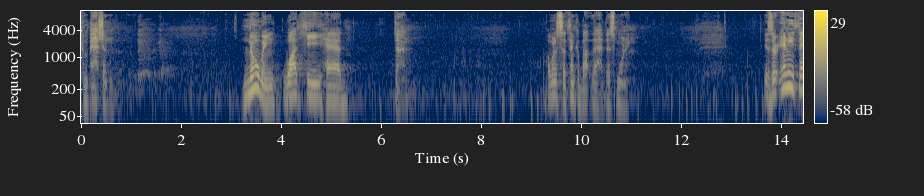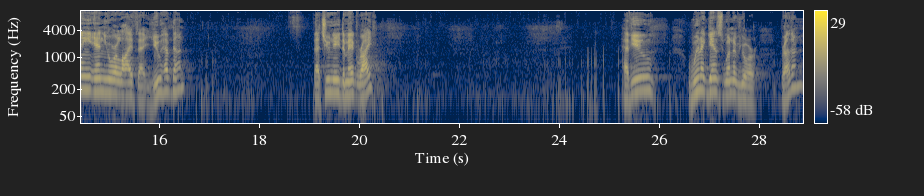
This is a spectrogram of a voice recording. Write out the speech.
Compassion. Knowing what he had done. I want us to think about that this morning. Is there anything in your life that you have done? that you need to make right? Have you went against one of your brethren?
